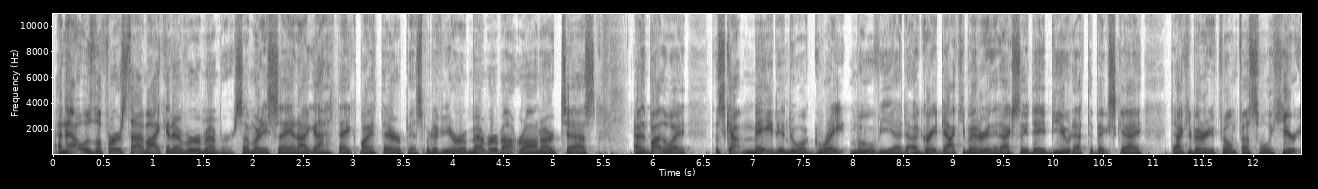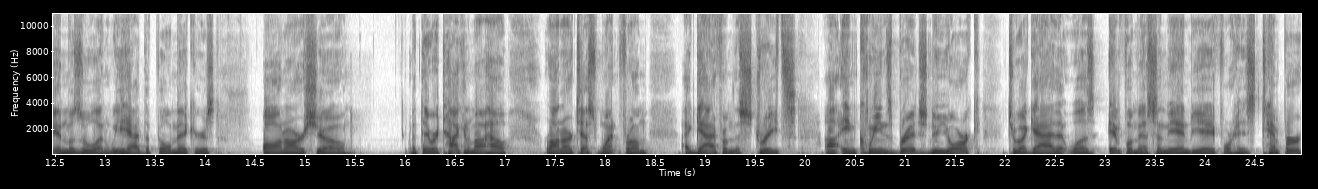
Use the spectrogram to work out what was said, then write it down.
And that was the first time I could ever remember somebody saying, I got to thank my therapist. But if you remember about Ron Artest, and by the way, this got made into a great movie, a, a great documentary that actually debuted at the Big Sky Documentary Film Festival here in Missoula. And we had the filmmakers on our show. But they were talking about how Ron Artest went from a guy from the streets uh, in Queensbridge, New York, to a guy that was infamous in the NBA for his temper,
